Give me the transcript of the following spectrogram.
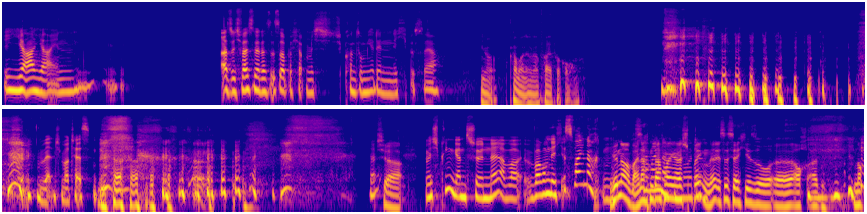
Ja, ja, ein. Also ich weiß, wer das ist, aber ich habe mich, ich konsumiere den nicht bisher. Ja, kann man in einer Pfeife rauchen. Werde ich mal testen. Tja. Wir springen ganz schön, ne? Aber warum nicht? Ist Weihnachten. Genau, Weihnachten, ja darf man ja Weihnachten, springen, ne? Es ist ja hier so äh, auch ad noch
